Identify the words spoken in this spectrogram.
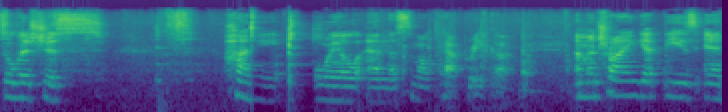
delicious honey, oil, and the smoked paprika. I'm going to try and get these in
